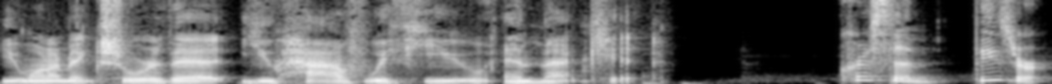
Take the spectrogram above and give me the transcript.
you want to make sure that you have with you in that kit. Kristen, these are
